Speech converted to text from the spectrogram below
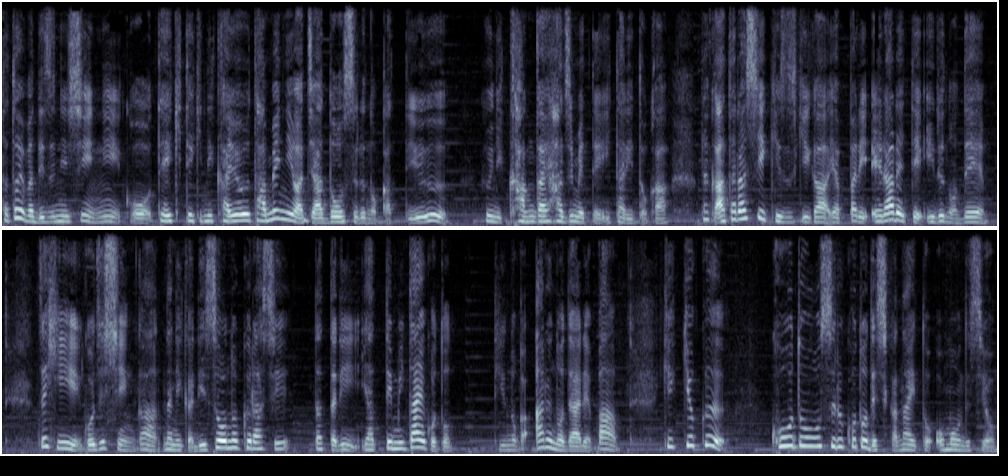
例えばディズニーシーにこう定期的に通うためにはじゃあどうするのかっていうふうに考え始めていたりとか何か新しい気づきがやっぱり得られているので是非ご自身が何か理想の暮らしだったりやってみたいことっていうのがあるのであれば結局行動をすることでしかないと思うんですよ。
